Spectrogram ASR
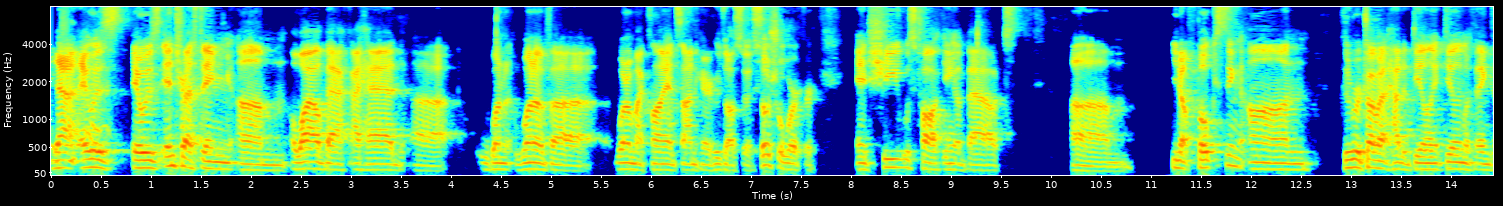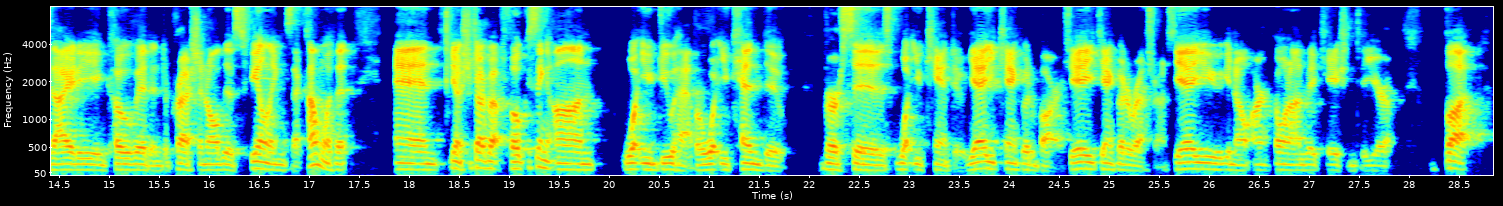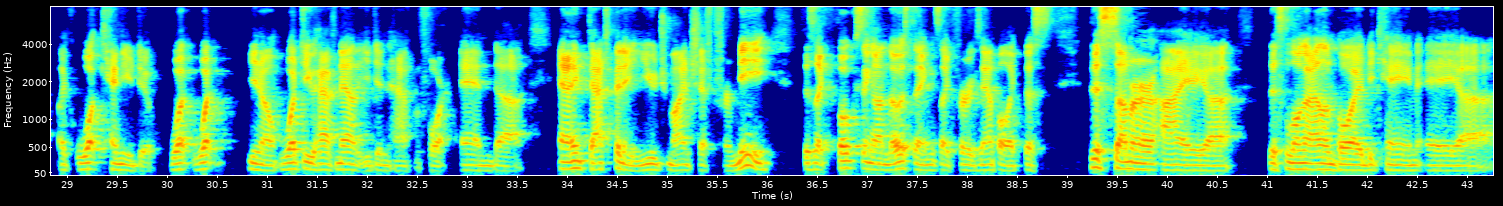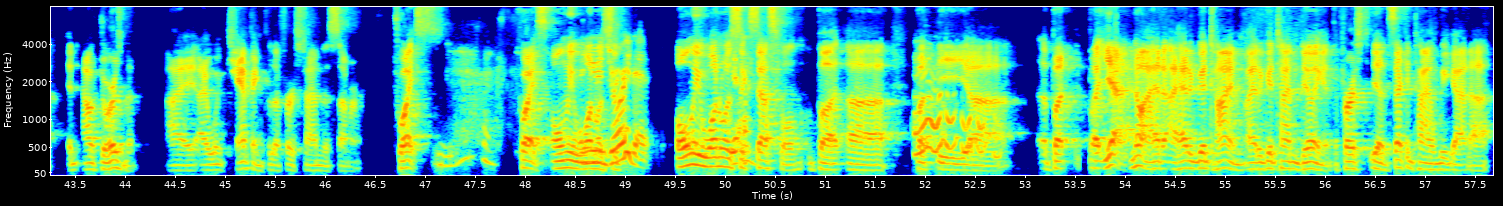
Yeah, it was it was interesting. Um, a while back, I had uh, one one of uh, one of my clients on here who's also a social worker, and she was talking about um, you know, focusing on because we were talking about how to dealing dealing with anxiety and COVID and depression, all those feelings that come with it. And you know, she talked about focusing on what you do have or what you can do versus what you can't do. Yeah, you can't go to bars. Yeah, you can't go to restaurants. Yeah, you you know aren't going on vacation to Europe. But like, what can you do? What what you know what do you have now that you didn't have before and uh and i think that's been a huge mind shift for me is like focusing on those things like for example like this this summer i uh this long island boy became a uh an outdoorsman i i went camping for the first time this summer twice Yes. twice only And one was enjoyed it. only one was Yeah. successful but uh but the uh but but yeah no i had i had a good time i had a good time doing it the first yeah the second time we got uh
